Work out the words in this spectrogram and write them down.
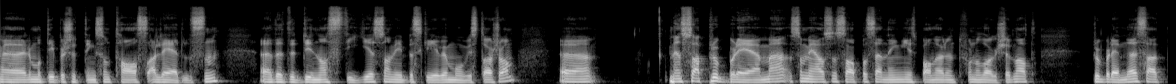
eh, eller mot de beslutningene som tas av ledelsen. Dette dynastiet som vi beskriver Movistar som. Men så er problemet, som jeg også sa på sending i Spania rundt for noen dager siden, at problemet deres er at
